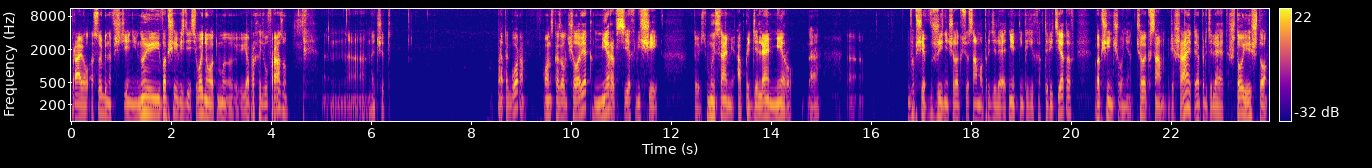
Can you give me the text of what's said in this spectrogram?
правил, особенно в чтении, но и вообще везде. Сегодня вот мы, я проходил фразу, а, значит, Протагора, он сказал, человек – мера всех вещей. То есть мы сами определяем меру, да. А, вообще в жизни человек все сам определяет, нет никаких авторитетов, вообще ничего нет. Человек сам решает и определяет, что есть что.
